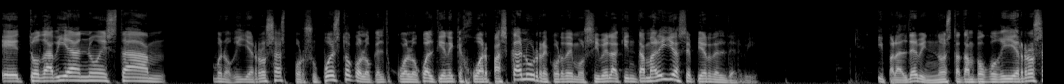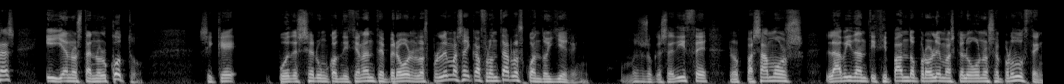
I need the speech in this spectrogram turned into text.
Eh, todavía no está bueno, Guille Rosas, por supuesto, con lo, que, con lo cual tiene que jugar Pascanu. Recordemos, si ve la quinta amarilla, se pierde el derby y para el derby no está tampoco Guille Rosas y ya no está en Olcoto. Así que puede ser un condicionante, pero bueno, los problemas hay que afrontarlos cuando lleguen. como es eso que se dice, nos pasamos la vida anticipando problemas que luego no se producen.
